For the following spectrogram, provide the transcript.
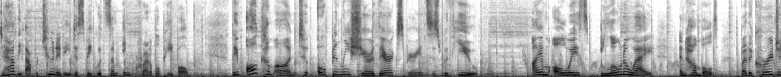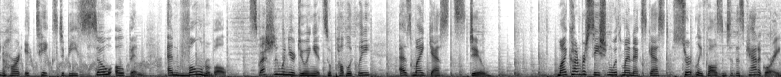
to have the opportunity to speak with some incredible people. They've all come on to openly share their experiences with you. I am always blown away and humbled by the courage and heart it takes to be so open and vulnerable, especially when you're doing it so publicly as my guests do. My conversation with my next guest certainly falls into this category.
